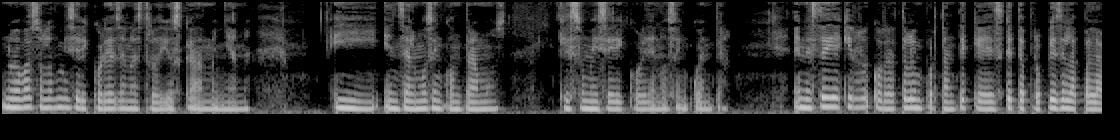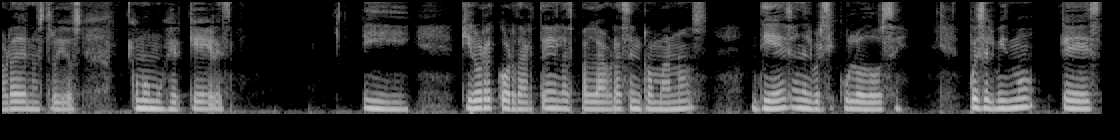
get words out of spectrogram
Nuevas son las misericordias de nuestro Dios cada mañana. Y en Salmos encontramos que su misericordia nos encuentra. En este día quiero recordarte lo importante que es que te apropies de la palabra de nuestro Dios como mujer que eres. Y quiero recordarte las palabras en Romanos 10, en el versículo 12. Pues el mismo que es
